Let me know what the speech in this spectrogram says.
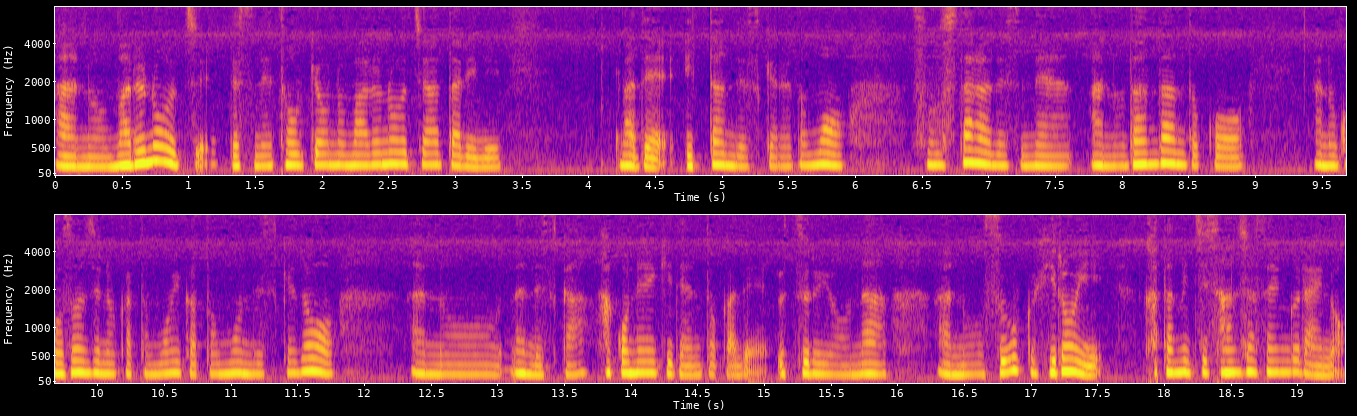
あの丸の内ですね東京の丸の内辺りにまで行ったんですけれどもそうしたらですねあのだんだんとこうあのご存知の方も多いかと思うんですけどあの何ですか？箱根駅伝とかで映るようなあのすごく広い片道3車線ぐらいの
